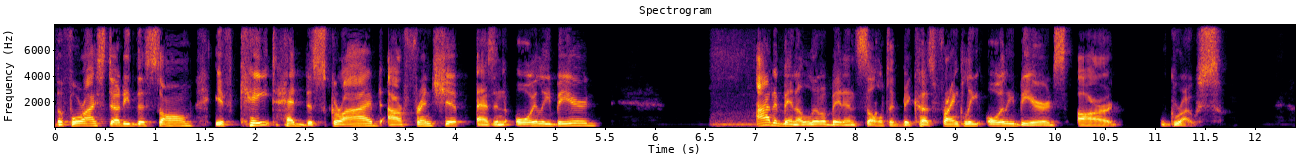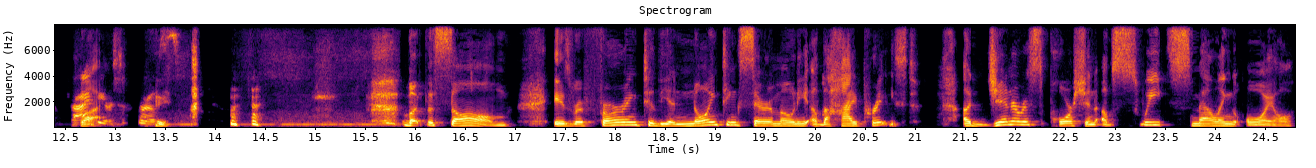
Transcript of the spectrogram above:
before I studied this psalm, if Kate had described our friendship as an oily beard, I'd have been a little bit insulted because, frankly, oily beards are gross. Dry but, beards are gross. but the psalm is referring to the anointing ceremony of the high priest. A generous portion of sweet smelling oil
